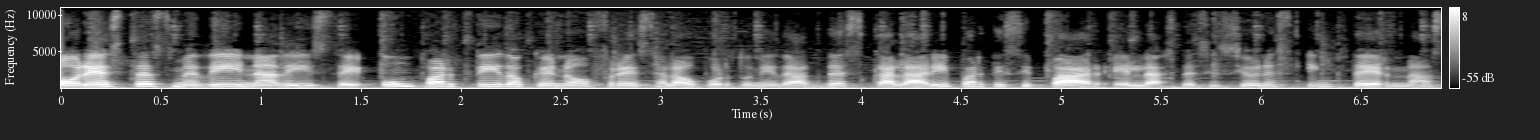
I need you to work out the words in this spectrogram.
Orestes Medina dice, un partido que no ofrece la oportunidad de escalar y participar en las decisiones internas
